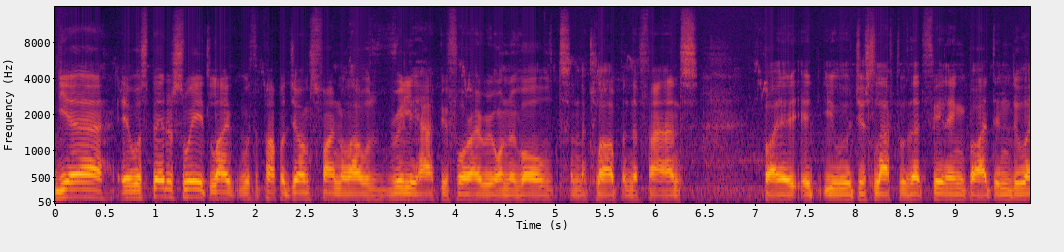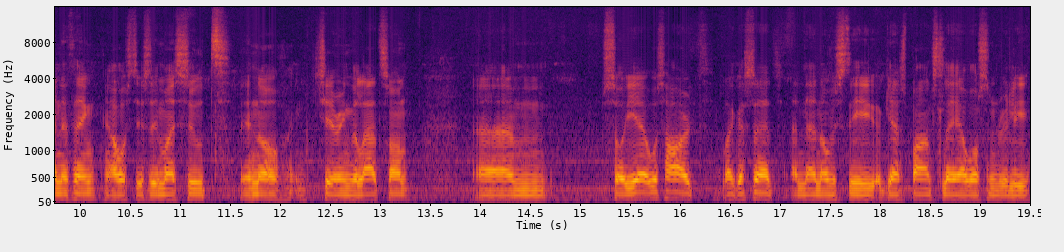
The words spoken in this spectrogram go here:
Yeah, it was bittersweet. Like with the Papa John's final, I was really happy for everyone involved and the club and the fans. But it, you were just left with that feeling, but I didn't do anything. I was just in my suit, you know, cheering the lads on. Um, so yeah, it was hard, like I said. And then obviously against Barnsley, I wasn't really,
